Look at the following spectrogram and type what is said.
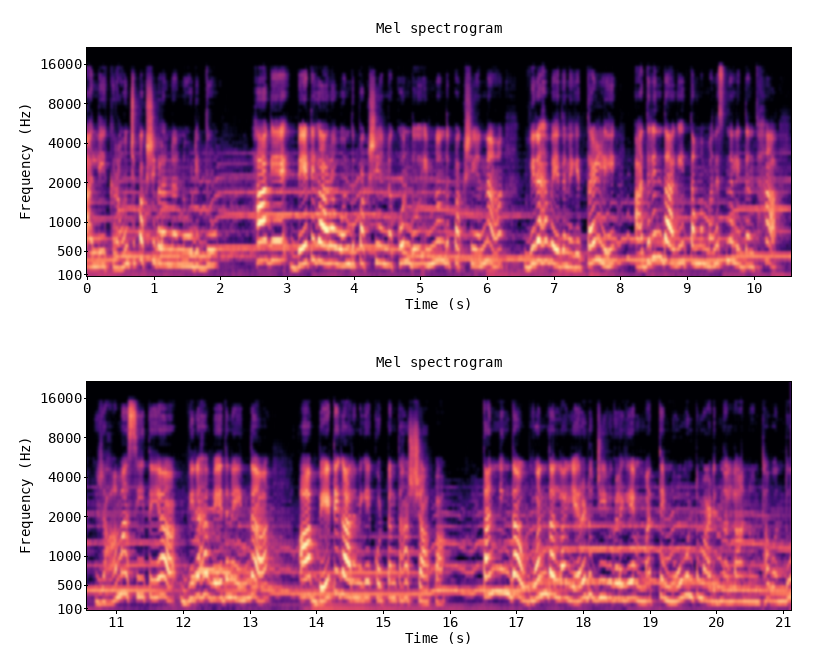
ಅಲ್ಲಿ ಕ್ರೌಂಚ್ ಪಕ್ಷಿಗಳನ್ನು ನೋಡಿದ್ದು. ಹಾಗೆ ಬೇಟೆಗಾರ ಒಂದು ಪಕ್ಷಿಯನ್ನ ಕೊಂದು ಇನ್ನೊಂದು ಪಕ್ಷಿಯನ್ನ ವಿರಹ ವೇದನೆಗೆ ತಳ್ಳಿ, ಅದರಿಂದಾಗಿ ತಮ್ಮ ಮನಸ್ಸಿನಲ್ಲಿದ್ದಂತಹ ರಾಮ ಸೀತೆಯ ವಿರಹ ವೇದನೆಯಿಂದ ಆ ಬೇಟೆಗಾರನಿಗೆ ಕೊಟ್ಟಂತಹ ಶಾಪ. ತನ್ನಿಂದ ಒಂದಲ್ಲ ಎರಡು ಜೀವಿಗಳಿಗೆ ಮತ್ತೆ ನೋವುಂಟು ಮಾಡಿದ್ನಲ್ಲ ಅನ್ನುವಂಥ ಒಂದು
